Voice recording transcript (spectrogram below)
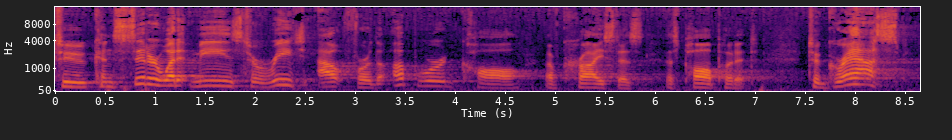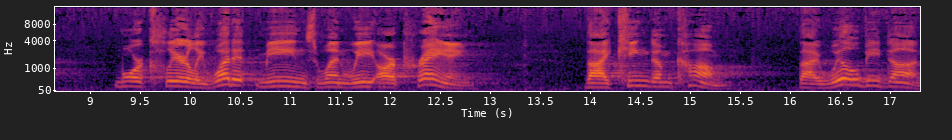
to consider what it means to reach out for the upward call of Christ, as as Paul put it, to grasp more clearly what it means when we are praying, Thy kingdom come, Thy will be done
